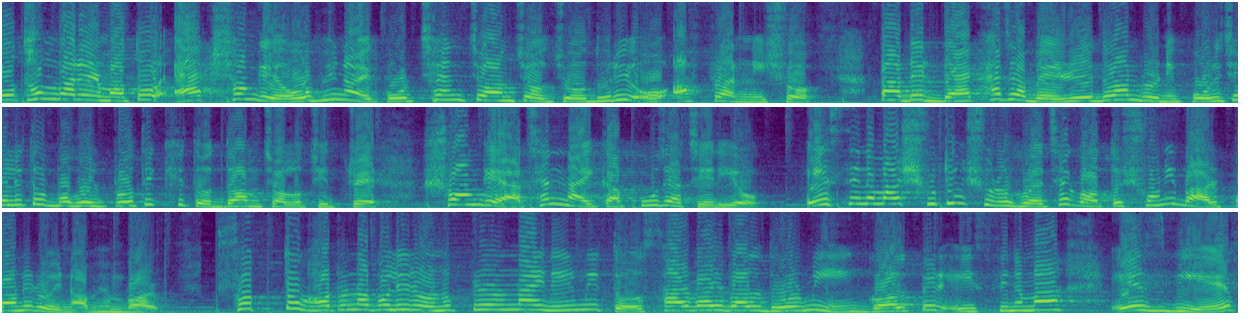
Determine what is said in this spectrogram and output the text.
প্রথমবারের মতো একসঙ্গে অভিনয় করছেন চঞ্চল চৌধুরী ও আফরান নিশো। তাদের দেখা যাবে রেদওয়ান রনি পরিচালিত বহুল প্রতীক্ষিত দম চলচ্চিত্রে। সঙ্গে আছেন নায়িকা পূজা চেরিও। এই সিনেমার শুটিং শুরু হয়েছে গত শনিবার, পনেরোই নভেম্বর। সত্য ঘটনাবলীর অনুপ্রেরণায় নির্মিত সার্ভাইভাল ধর্মী গল্পের এই সিনেমা SBF,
